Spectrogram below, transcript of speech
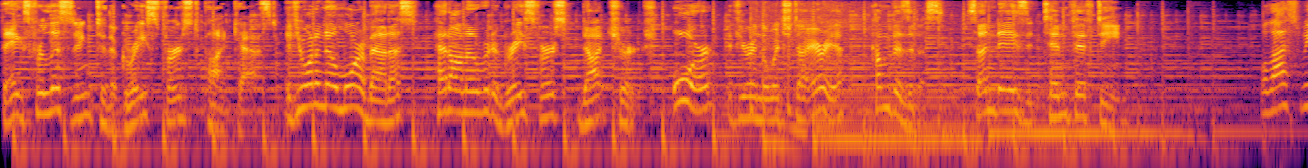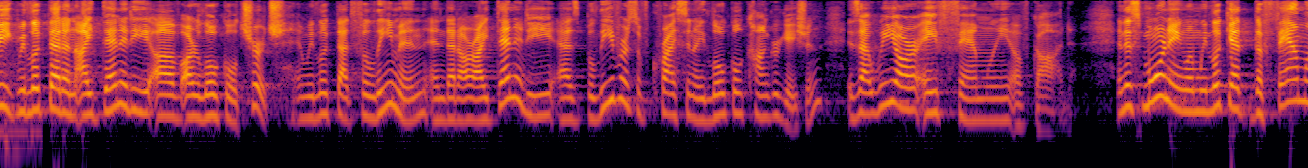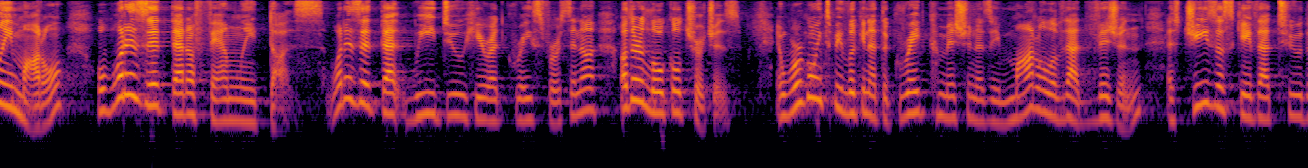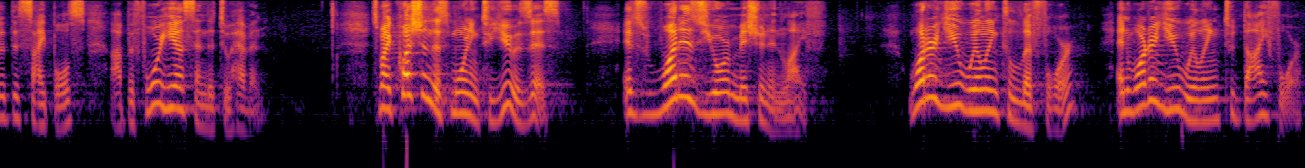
Thanks for listening to the Grace First podcast. If you want to know more about us, head on over to gracefirst.church. Or if you're in the Wichita area, come visit us. Sundays at 1015. Well, last week we looked at an identity of our local church, and we looked at Philemon, and that our identity as believers of Christ in a local congregation is that we are a family of God. And this morning, when we look at the family model, well, what is it that a family does? What is it that we do here at Grace First and uh, other local churches? And we're going to be looking at the Great Commission as a model of that vision, as Jesus gave that to the disciples uh, before he ascended to heaven. So, my question this morning to you is this is what is your mission in life? What are you willing to live for? And what are you willing to die for?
